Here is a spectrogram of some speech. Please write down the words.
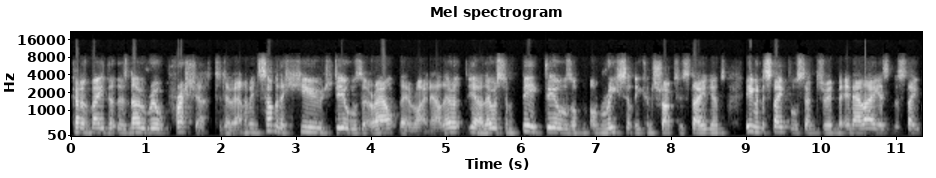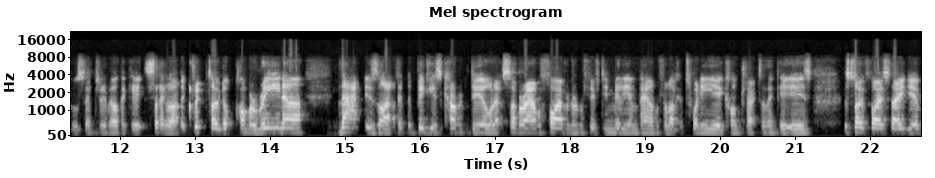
kind of made that there's no real pressure to do it. And I mean, some of the huge deals that are out there right now, there, you know, there were some big deals on, on recently constructed stadiums. Even the Staples Center in, in LA isn't the Staples Center. Anymore. I think it's something like the Crypto.com Arena. That is like, I think, the biggest current deal. That's some around 550 million pound for like a 20 year contract, I think it is. The SoFi Stadium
